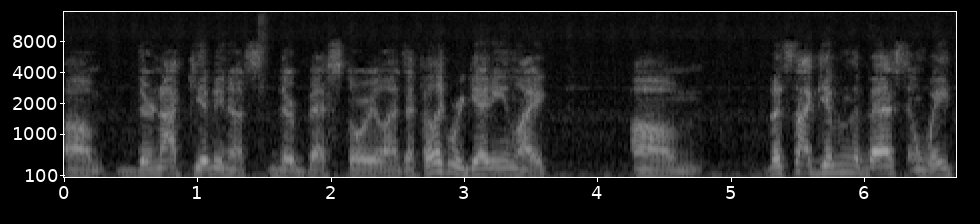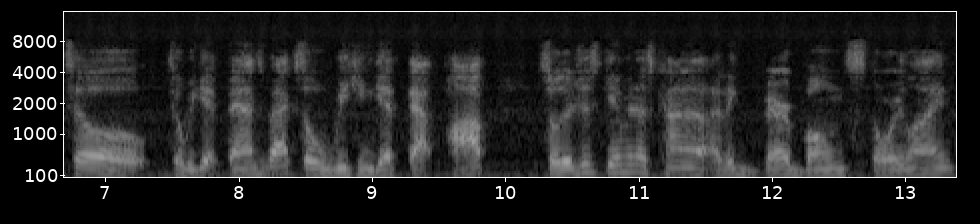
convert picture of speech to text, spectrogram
um they're not giving us their best storylines. I feel like we're getting like um let's not give them the best and wait till till we get fans back so we can get that pop. So they're just giving us kind of i think bare bones storyline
